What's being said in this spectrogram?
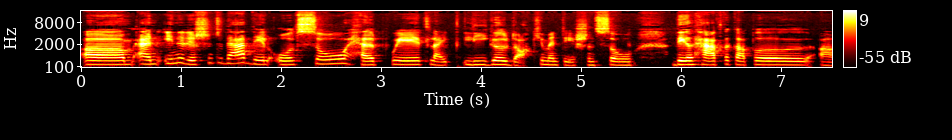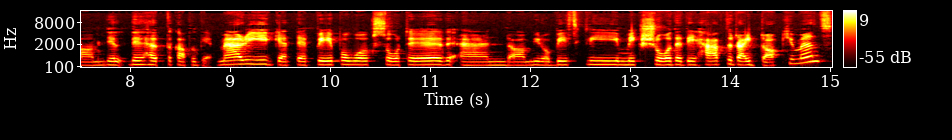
Um, and in addition to that, they'll also help with like legal documentation. So they'll have the couple, um, they'll, they'll help the couple get married, get their paperwork sorted, and, um, you know, basically make sure that they have the right documents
